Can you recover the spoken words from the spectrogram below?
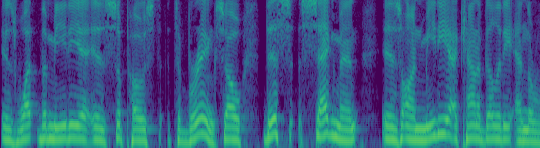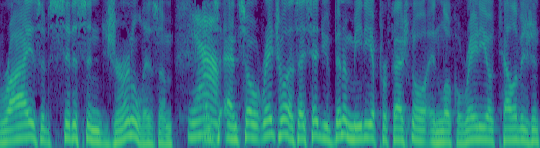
is what the media is supposed to bring. So this segment is on media accountability and the rise of citizen journalism. Yeah. And, and, so, Rachel, as I said, you've been a media professional in local radio, television,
